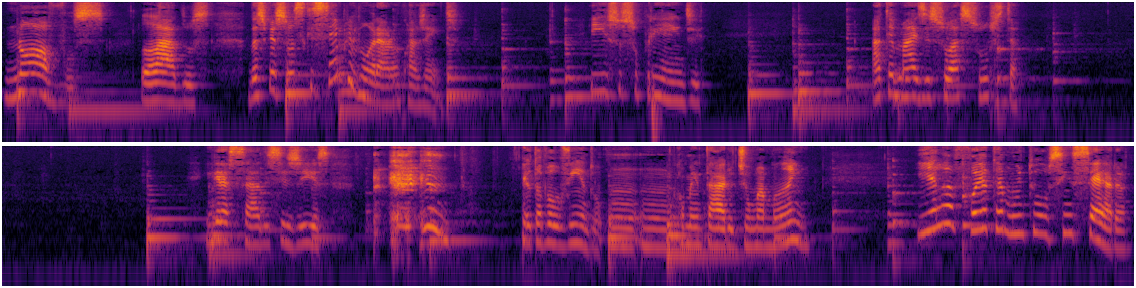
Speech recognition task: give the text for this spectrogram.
novos lados das pessoas que sempre moraram com a gente. E isso surpreende. Até mais, isso assusta. Engraçado, esses dias eu estava ouvindo um, um comentário de uma mãe e ela foi até muito sincera,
